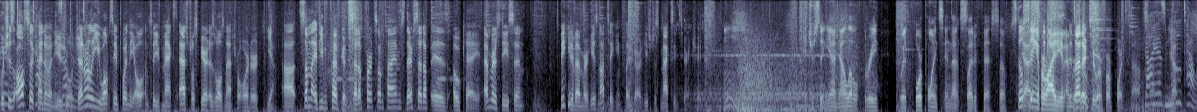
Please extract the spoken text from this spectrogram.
which is also kind of unusual. Generally, attack. you won't see a point in the ult until you've maxed Astral Spirit as well as Natural Order. Yeah. Uh, some If you have good setup for it sometimes, their setup is okay. Ember's decent. Speaking of Ember, he is not taking Flame Guard. He's just maxing Searing Shade. Hmm. Interesting. Yeah. Now level three with four points in that sleight of fist. So still Yeah, seeing a variety of it's- Ember. It's either builds two or four points now. so. Dire's Yep. middle tower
